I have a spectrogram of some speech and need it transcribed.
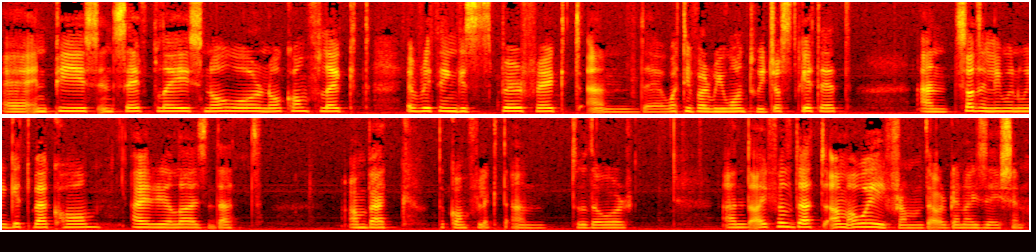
uh, in peace, in safe place, no war, no conflict. Everything is perfect, and uh, whatever we want, we just get it. And suddenly, when we get back home, I realized that I'm back to conflict and to the war. And I felt that I'm away from the organization.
